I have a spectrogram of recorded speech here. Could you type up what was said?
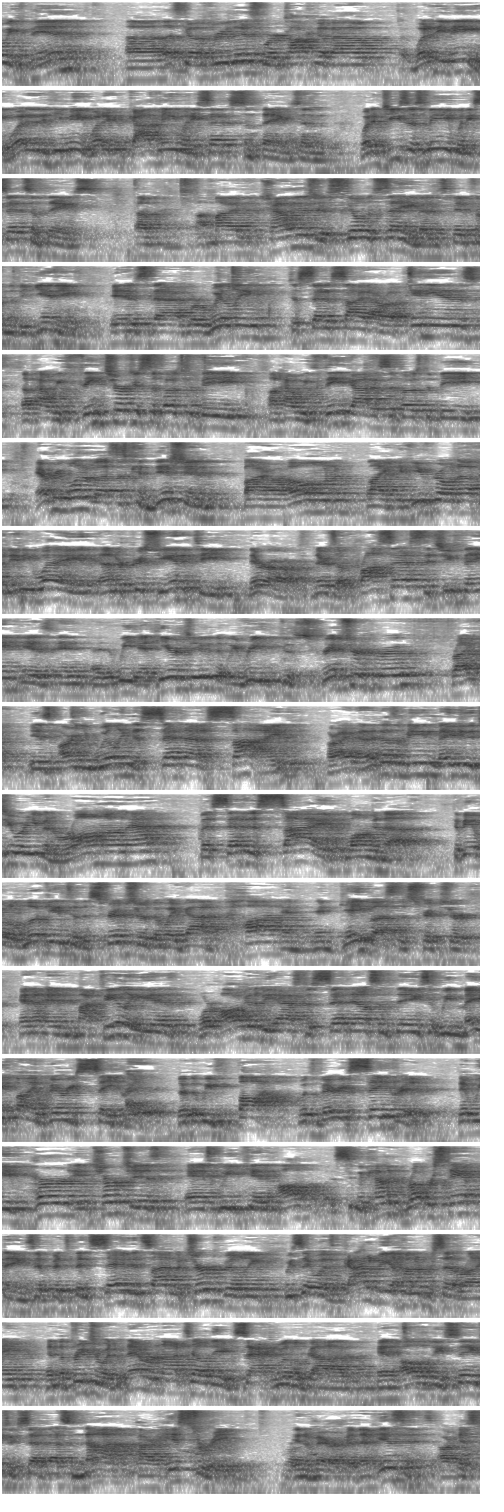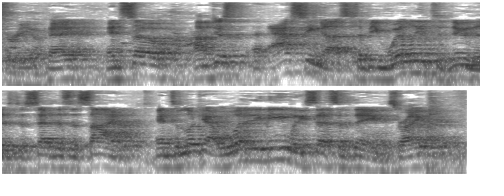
Where we've been. Uh, let's go through this. We're talking about what did he mean? What did he mean? What did God mean when he said some things? And what did Jesus mean when he said some things? Um, my challenge is still the same as it's been from the beginning is that we're willing to set aside our opinions of how we think church is supposed to be, on how we think God is supposed to be. Every one of us is conditioned by our own, like if you've grown up in any way in, under Christianity, there are there's a process that you think is in, uh, we adhere to, that we read the scripture through, right? Is are you willing to set that aside? All right, and that doesn't mean maybe that you are even wrong on that but set it aside long enough to be able to look into the scripture the way God taught and, and gave us the scripture. And, and my feeling is we're all going to be asked to set down some things that we may find very sacred, that, that we thought was very sacred that we've heard in churches, and we can all we kind of rubber stamp things. If it's been said inside of a church building, we say, "Well, it's got to be hundred percent right," and the preacher would never not tell the exact will of God, and all of these things. Except that's not our history in America. That isn't our history, okay? And so I'm just asking us to be willing to do this, to set this aside, and to look at what did he mean when he said some things, right?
